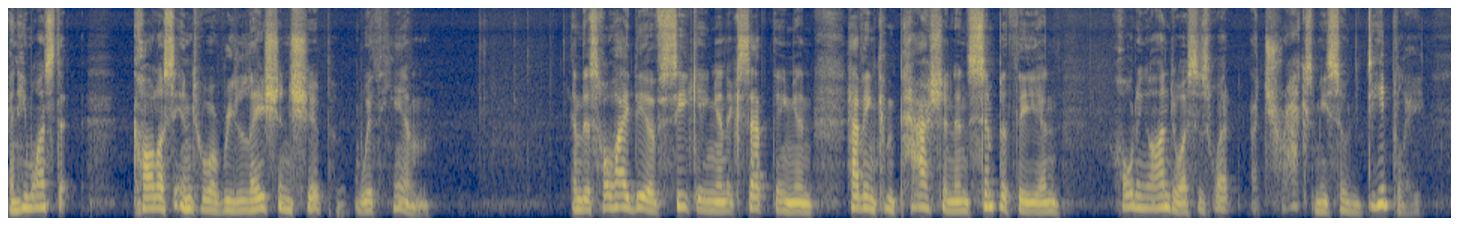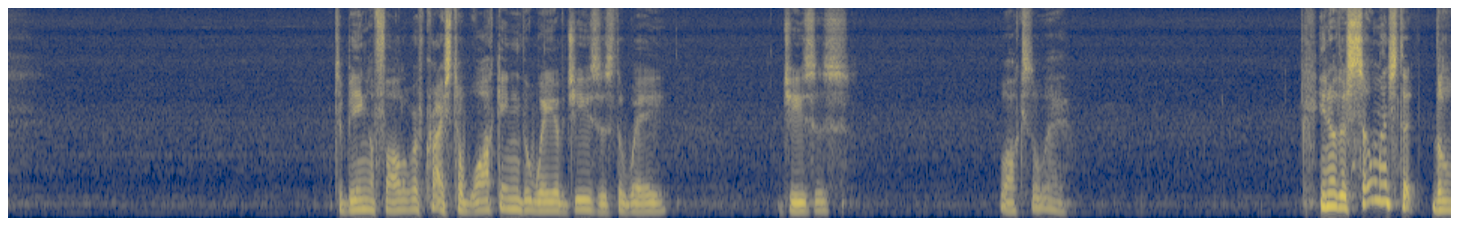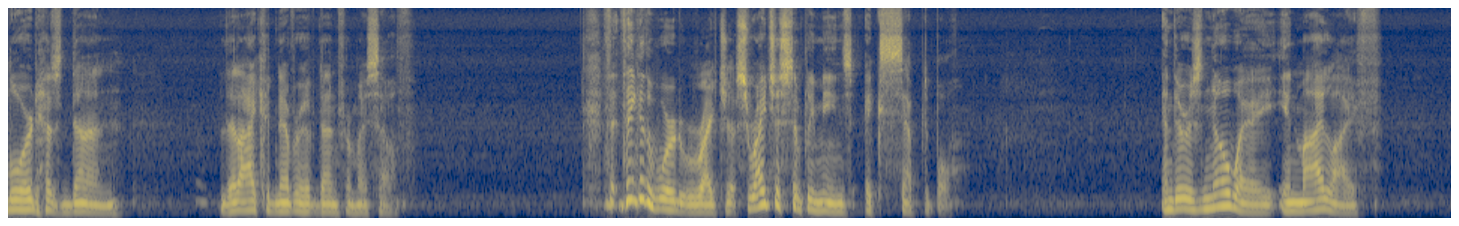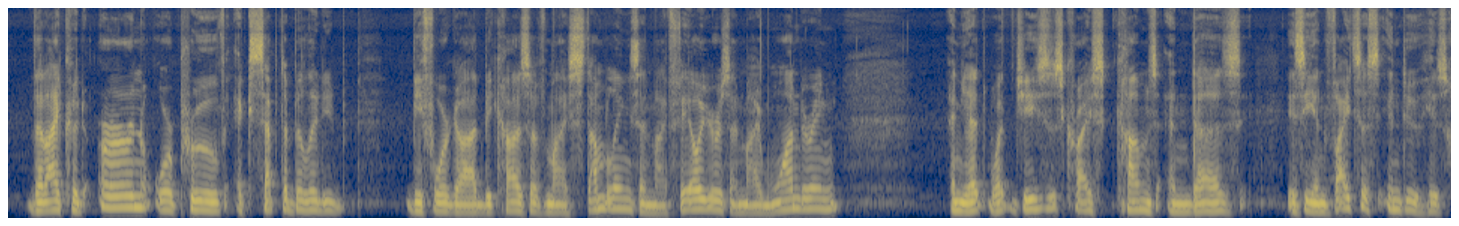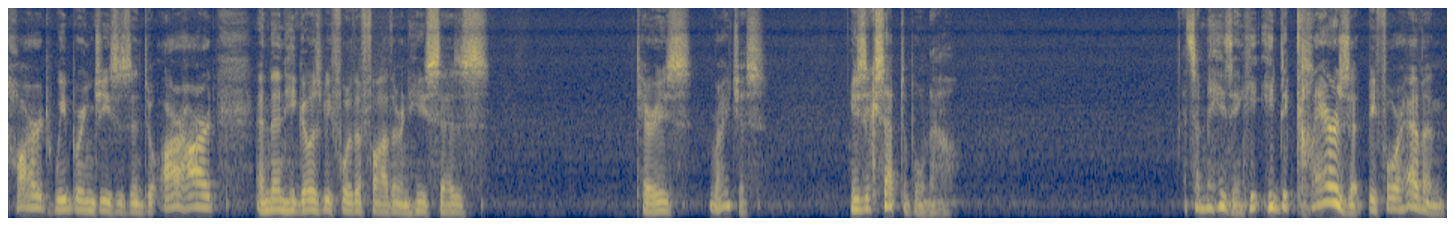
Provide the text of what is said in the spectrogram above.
And he wants to call us into a relationship with him. And this whole idea of seeking and accepting and having compassion and sympathy and holding on to us is what attracts me so deeply to being a follower of Christ, to walking the way of Jesus, the way Jesus walks the way. You know, there's so much that the Lord has done that I could never have done for myself. Th- think of the word righteous. Righteous simply means acceptable. And there is no way in my life that I could earn or prove acceptability before God because of my stumblings and my failures and my wandering. And yet, what Jesus Christ comes and does is he invites us into his heart. We bring Jesus into our heart. And then he goes before the Father and he says, Terry's righteous. He's acceptable now. That's amazing. He, he declares it before heaven.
